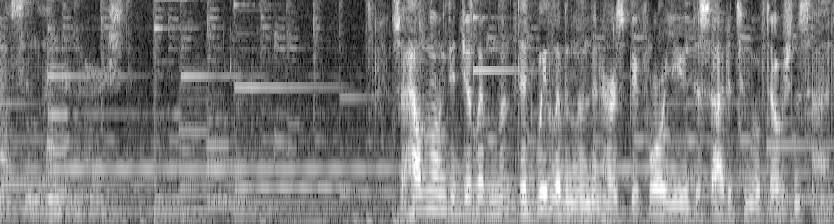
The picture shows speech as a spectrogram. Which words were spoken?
house in Lindenhurst. So how long did you live? In, did we live in Lindenhurst before you decided to move to Oceanside?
